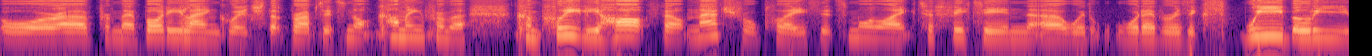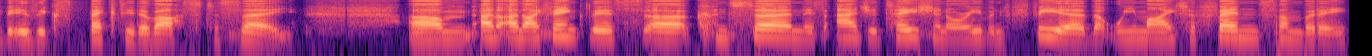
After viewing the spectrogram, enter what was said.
or uh, from their body language that perhaps it's not coming from a completely heartfelt, natural place. It's more like to fit in uh, with whatever is we believe is expected of us to say. Um, and, and, I think this uh, concern, this agitation or even fear that we might offend somebody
